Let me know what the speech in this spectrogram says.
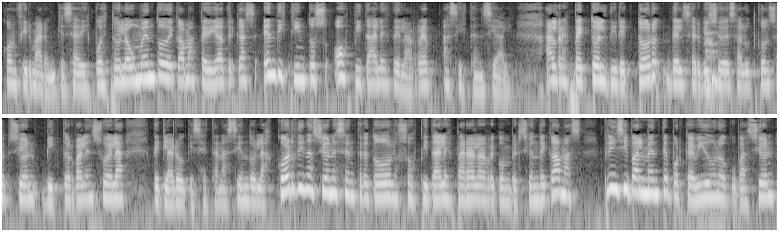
confirmaron que se ha dispuesto el aumento de camas pediátricas en distintos hospitales de la red asistencial. Al respecto, el director del Servicio de Salud Concepción, Víctor Valenzuela, declaró que se están haciendo las coordinaciones entre todos los hospitales para la reconversión de camas, principalmente porque ha habido una ocupación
